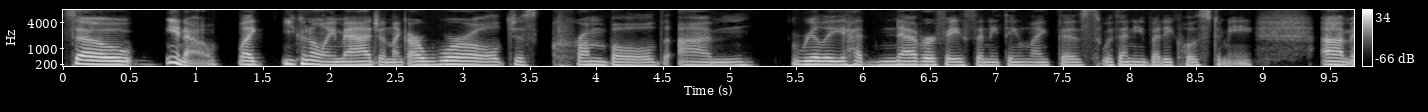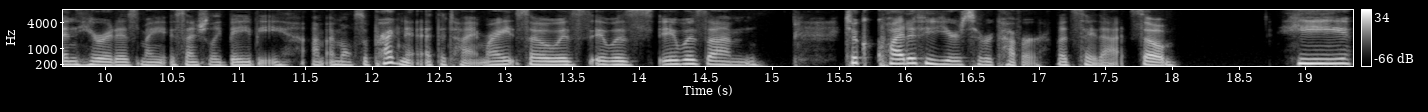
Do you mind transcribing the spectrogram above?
So, you know, like you can only imagine, like our world just crumbled. Um, really had never faced anything like this with anybody close to me. Um, and here it is, my essentially baby. Um, I'm also pregnant at the time, right? So it was, it was, it was, um, took quite a few years to recover. Let's say that. So he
